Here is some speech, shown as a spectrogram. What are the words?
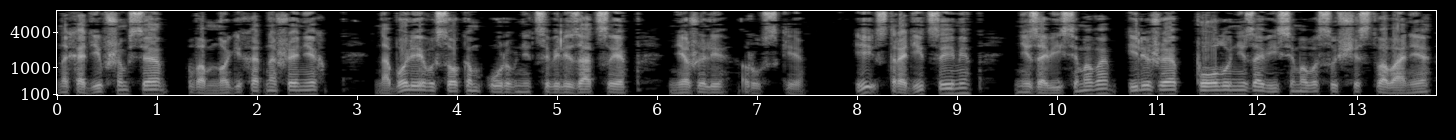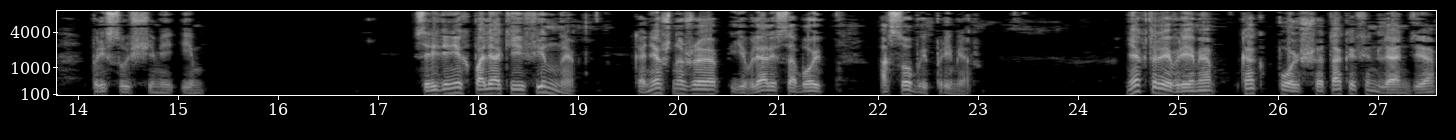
находившимся во многих отношениях на более высоком уровне цивилизации, нежели русские, и с традициями, независимого или же полунезависимого существования, присущими им. Среди них поляки и финны, конечно же, являли собой особый пример. Некоторое время как Польша, так и Финляндия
